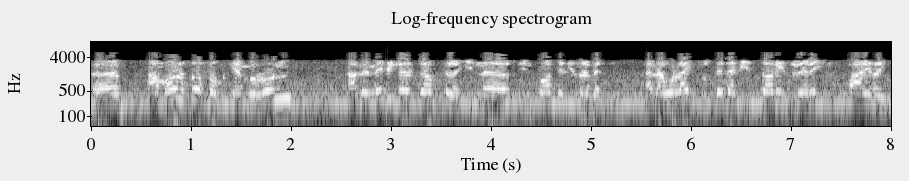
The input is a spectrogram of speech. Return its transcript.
Um, I'm also from Cameroon. I'm a medical doctor in uh, in Port Elizabeth, and I would like to say that his story is very inspiring.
